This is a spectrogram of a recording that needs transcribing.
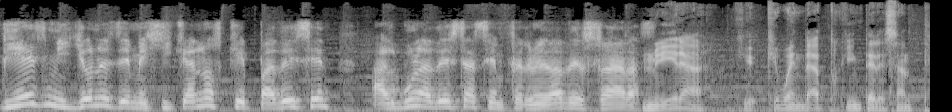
10 millones de mexicanos que padecen alguna de estas enfermedades raras. Mira, qué, buen dato, qué interesante.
